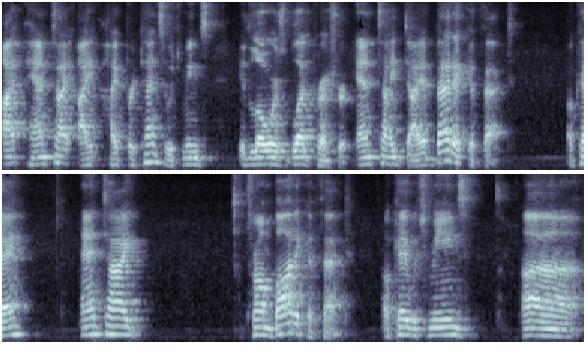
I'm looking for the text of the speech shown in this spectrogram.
anti-hypertensive, which means it lowers blood pressure. Anti-diabetic effect, okay? Anti-thrombotic effect, okay, which means, uh,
